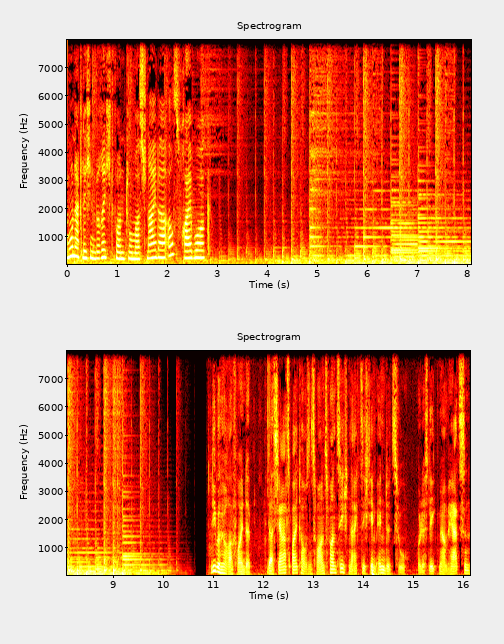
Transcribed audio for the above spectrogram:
Monatlichen Bericht von Thomas Schneider aus Freiburg. Liebe Hörerfreunde, das Jahr 2022 neigt sich dem Ende zu und es liegt mir am Herzen,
